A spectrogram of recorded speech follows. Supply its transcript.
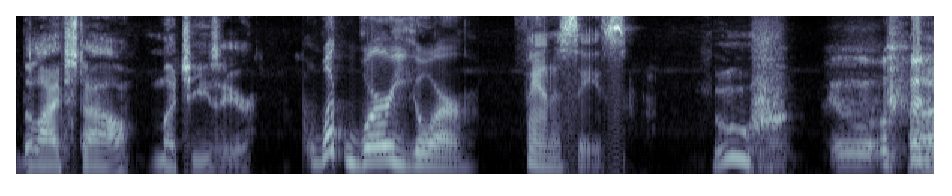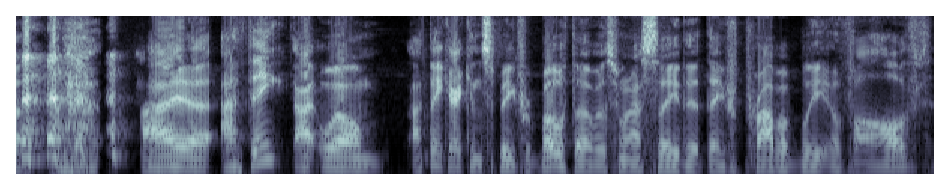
the lifestyle much easier. What were your fantasies? Ooh. Ooh. uh, I uh, I think I, well I think I can speak for both of us when I say that they've probably evolved.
